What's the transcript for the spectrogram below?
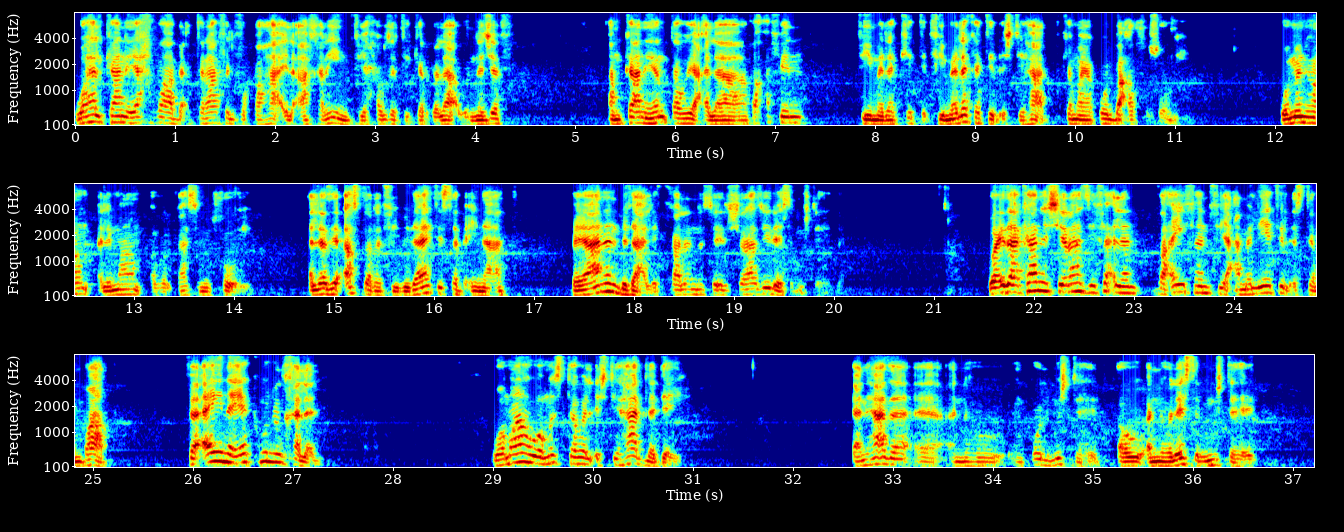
وهل كان يحظى باعتراف الفقهاء الآخرين في حوزة كربلاء والنجف؟ أم كان ينطوي على ضعف في ملكة في ملكة الاجتهاد كما يقول بعض خصومه ومنهم الإمام أبو القاسم الخوئي الذي أصدر في بداية السبعينات بيانا بذلك. قال أن السيد الشيرازي ليس مجتهدا. وإذا كان الشيرازي فعلا ضعيفا في عملية الاستنباط فأين يكمن الخلل؟ وما هو مستوى الاجتهاد لديه؟ يعني هذا آه، أنه نقول مجتهد أو أنه ليس بمجتهد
